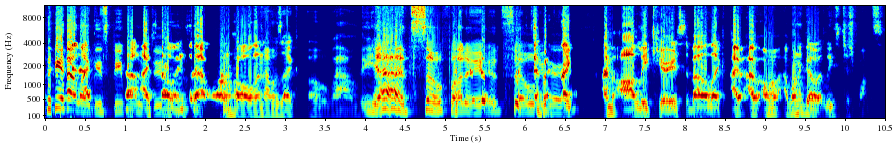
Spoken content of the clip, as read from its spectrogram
yeah, like these people. Uh, I fell into that wormhole and I was like, oh wow. Yeah, it's so funny. It's so I was weird. like, I'm oddly curious about like I I, I want to go at least just once,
